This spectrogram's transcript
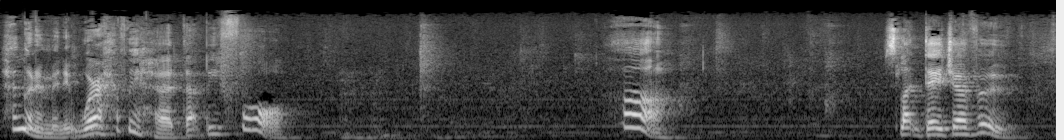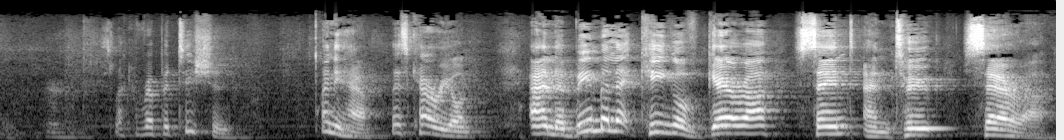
Hang on a minute. Where have we heard that before? Ah. It's like deja vu. It's like a repetition. Anyhow, let's carry on. And Abimelech, king of Gerar, sent and took Sarah.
